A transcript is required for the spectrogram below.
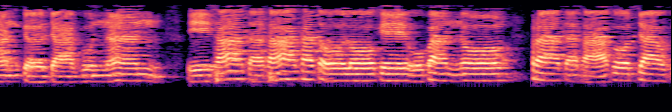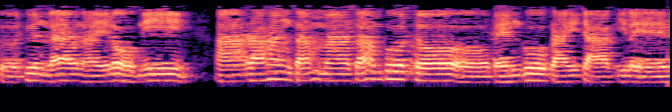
อันเกิดจากบุญนั้นอิทาตถาคโตโลเกอุปันโน พระตถาคตเจ้าเกิดขึ้นแล้วในโลกนี้ อะระหังสัมมาสัมพุทโธ เป็นผู้ไกลจากกิเลส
